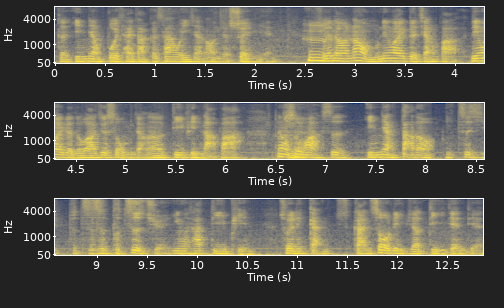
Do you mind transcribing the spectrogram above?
的音量不会太大，可是它会影响到你的睡眠。嗯，所以的话，那我们另外一个讲法，另外一个的话就是我们讲到的低频喇叭，那种的话是音量大到你自己不只是不自觉，因为它低频，所以你感感受力比较低一点点，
